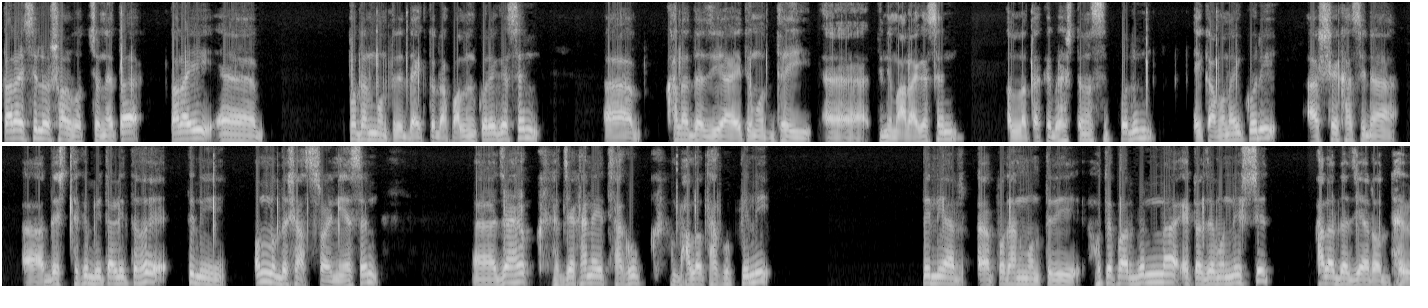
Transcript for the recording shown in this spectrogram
তারাই ছিল সর্বোচ্চ নেতা। তারাই প্রধানমন্ত্রীর দায়িত্বটা পালন করে গেছেন। খালেদা জিয়া ইতিমধ্যেই তিনি মারা গেছেন। আল্লাহ তাকে বেহেস্ত নসিব করুন, এই কামনাই করি। আর শেখ হাসিনা দেশ থেকে বিতাড়িত হয়ে তিনি অন্য দেশে আশ্রয় নিয়েছেন। যাই হোক, যেখানেই থাকুক, ভালো থাকুক তিনি। তিনি আর প্রধানমন্ত্রী হতে পারবেন না, এটা যেমন নিশ্চিত, খালেদা জিয়ার অধ্যায়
